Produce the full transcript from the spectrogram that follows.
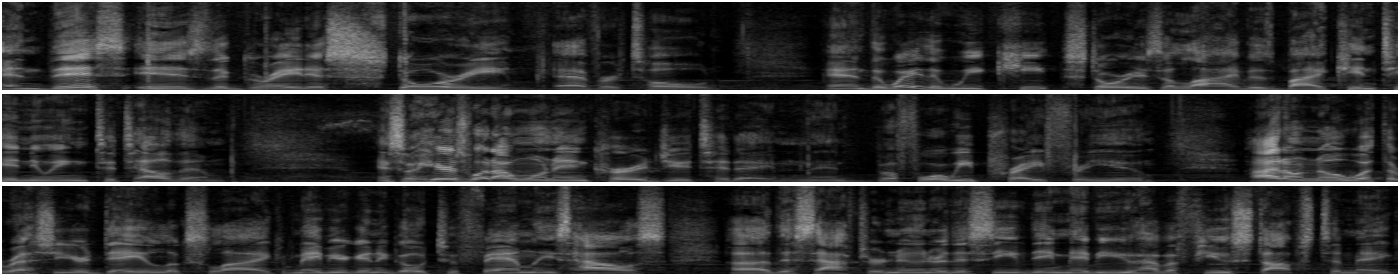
And this is the greatest story ever told. And the way that we keep stories alive is by continuing to tell them. And so here's what I want to encourage you today. And before we pray for you, I don't know what the rest of your day looks like. Maybe you're going to go to family's house uh, this afternoon or this evening. Maybe you have a few stops to make.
